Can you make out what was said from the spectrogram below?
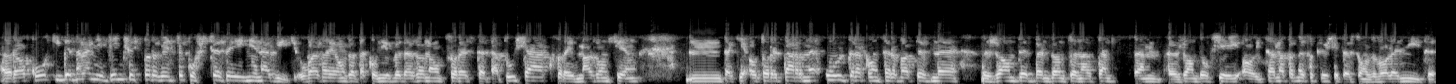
roku i generalnie większość Peruwiańczyków szczerze jej nienawidzi. Uważają za taką niewydarzoną córeczkę tatusia, której marzą się mm, takie autorytarne, ultrakonserwatywne rządy będące następstwem rządów jej ojca. Natomiast oczywiście też są zwolennicy.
